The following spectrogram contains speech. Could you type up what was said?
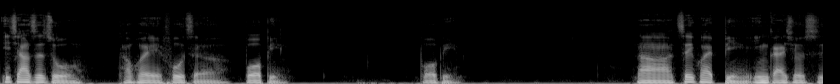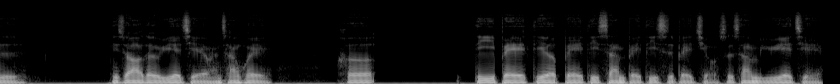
一家之主他会负责剥饼，剥饼。那这块饼应该就是，你知道这个逾越节晚餐会喝第一杯、第二杯、第三杯、第四杯酒，是他们逾越节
